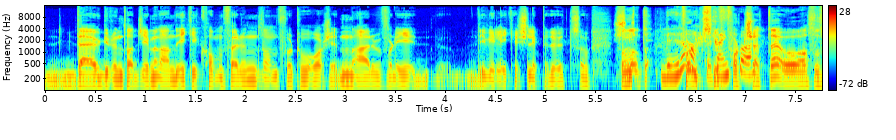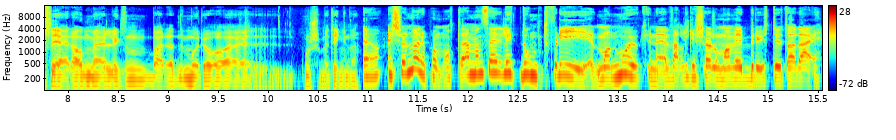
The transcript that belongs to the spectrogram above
det er jo grunnen til at Jim og Andy ikke kom før en sånn for to år siden, er fordi de ville ikke slippe det ut. Så, sånn at Shit, det er rart folk skulle tenke på. fortsette å assosiere han med liksom bare de moro, eh, morsomme tingene. Ja, jeg skjønner det på en måte, men så er det litt dumt, fordi man må jo kunne velge selv om man vil bryte ut av de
